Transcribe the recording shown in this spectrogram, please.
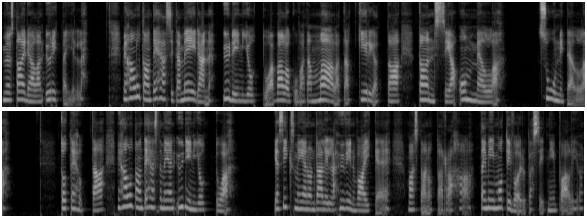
myös taidealan yrittäjille. Me halutaan tehdä sitä meidän ydinjuttua, valokuvata, maalata, kirjoittaa, tanssia, ommella, suunnitella, toteuttaa. Me halutaan tehdä sitä meidän ydinjuttua, ja siksi meidän on välillä hyvin vaikea vastaanottaa rahaa, tai me ei motivoiduta siitä niin paljon.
